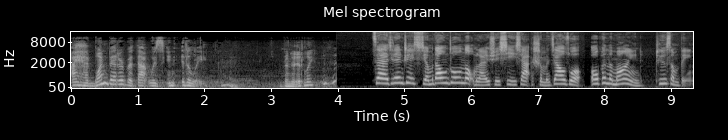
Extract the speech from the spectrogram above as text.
I had one better, but that was in Italy. Mm. Been to Italy? 在今天这期节目当中呢，我们来学习一下什么叫做 open the mind to something。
